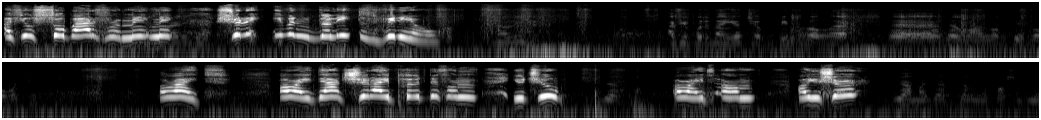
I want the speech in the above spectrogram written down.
I feel so bad for him. Make, make, should I even delete this video? No, leave it. If you put it on YouTube, people will, uh, uh, will uh, a lot of people will watch it. All right. All right, Dad. Should I put this on YouTube? Yeah, All right. Um. Are you sure? yeah, my dad's killing a possum, yeah.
